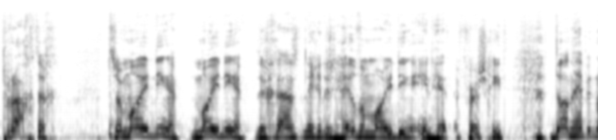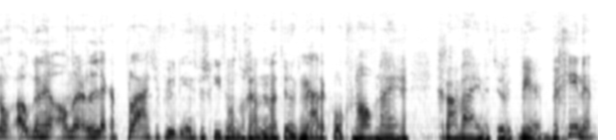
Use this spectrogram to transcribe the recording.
Prachtig. Zo mooie dingen, mooie dingen. Er liggen dus heel veel mooie dingen in het verschiet. Dan heb ik nog ook een heel ander lekker plaatje voor jullie in het verschiet. Want we gaan natuurlijk na de klok van half negen... gaan wij natuurlijk weer beginnen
